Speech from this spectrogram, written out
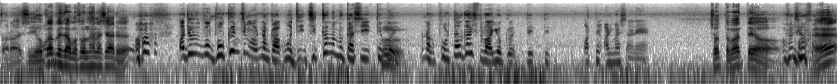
新しい岡部さんもそんな話ある？ー あでも僕んちもなんかもうじ実家が昔結構、うん。なんかポルターガイストはよくでであってありましたね。ちょっと待ってよ。え？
